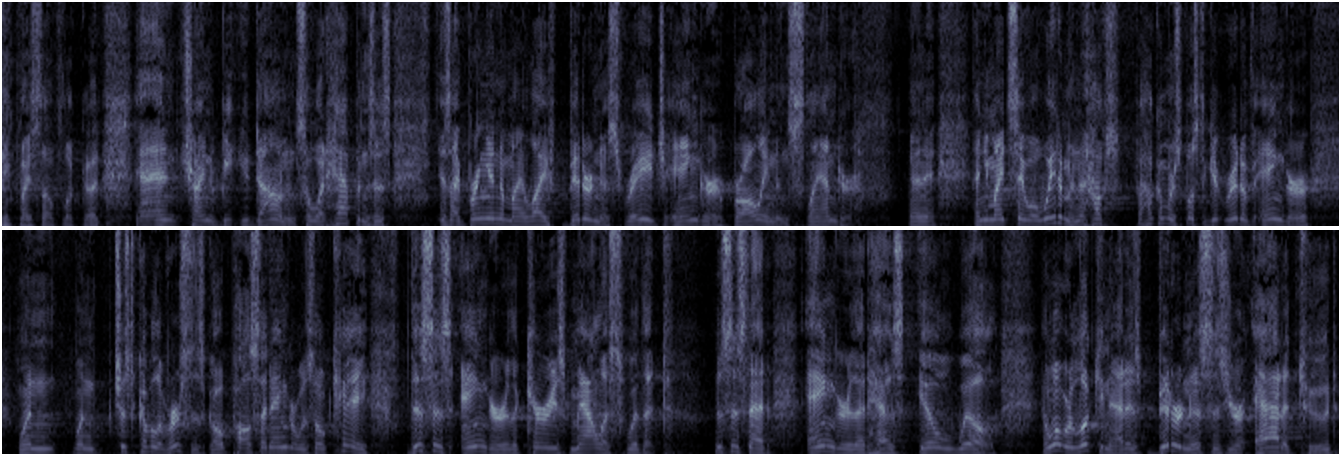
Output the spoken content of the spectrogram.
make myself look good and trying to beat you down. And so, what happens is, is I bring into my life bitterness, rage, anger, brawling, and slander. And, and you might say, well, wait a minute, how, how come we're supposed to get rid of anger when, when just a couple of verses ago, Paul said anger was okay? This is anger that carries malice with it. This is that anger that has ill will. And what we're looking at is bitterness is your attitude,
